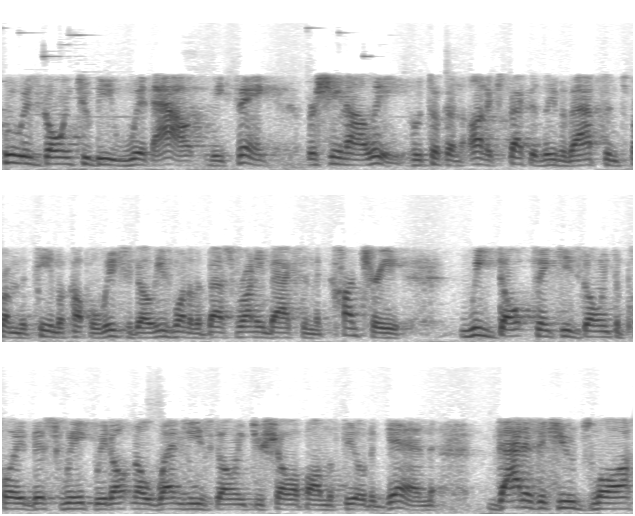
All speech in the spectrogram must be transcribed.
who is going to be without, we think, Rasheen Ali, who took an unexpected leave of absence from the team a couple weeks ago. He's one of the best running backs in the country. We don't think he's going to play this week. We don't know when he's going to show up on the field again. That is a huge loss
